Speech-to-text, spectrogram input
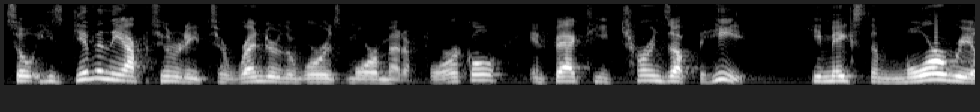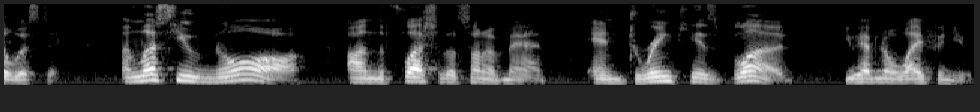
So he's given the opportunity to render the words more metaphorical. In fact, he turns up the heat. He makes them more realistic. Unless you gnaw on the flesh of the Son of Man and drink his blood, you have no life in you.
